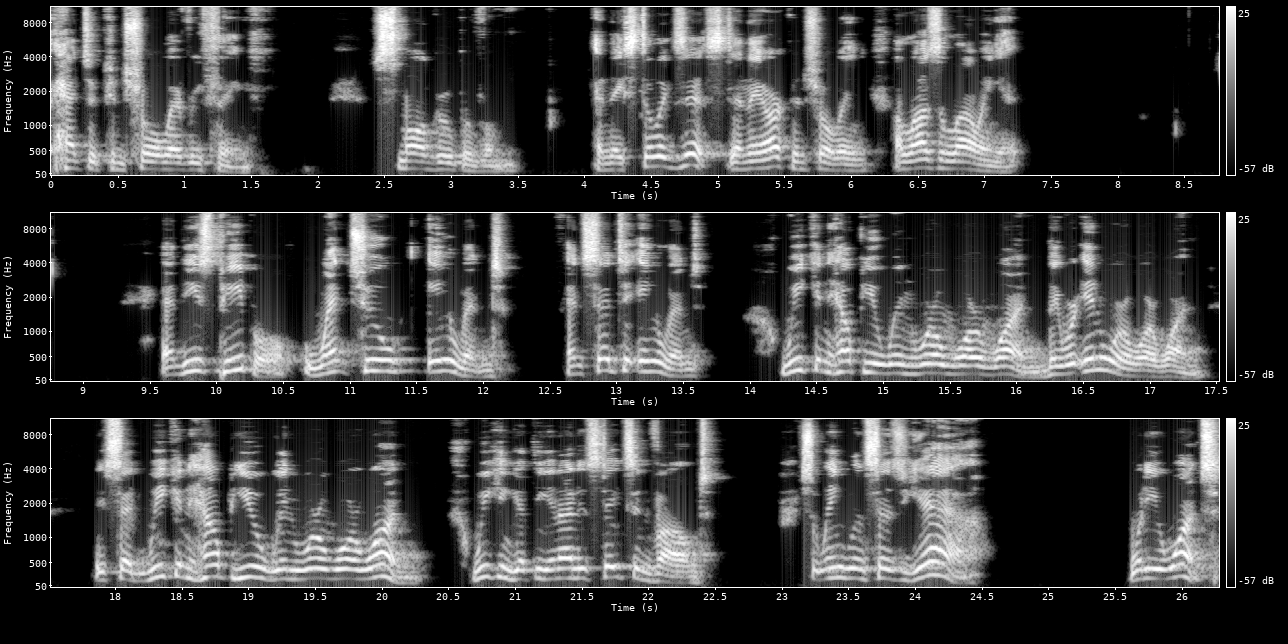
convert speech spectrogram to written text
had to control everything. Small group of them, and they still exist, and they are controlling. Allah's allowing it. And these people went to England and said to England, "We can help you win World War One." They were in World War One. They said, "We can help you win World War One. We can get the United States involved." So England says, "Yeah. What do you want?"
